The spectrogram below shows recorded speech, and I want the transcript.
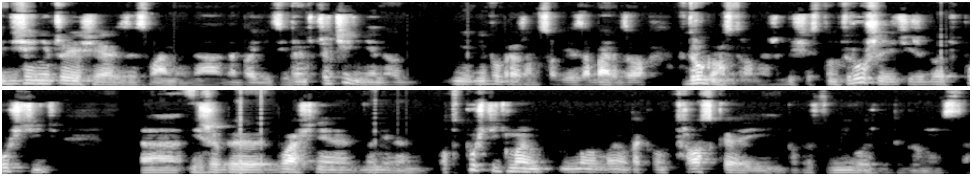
i dzisiaj nie czuję się jak zesłany na, na bajnicy. Wręcz przeciwnie, no, nie, nie wyobrażam sobie za bardzo w drugą stronę, żeby się stąd ruszyć i żeby odpuścić e, i żeby właśnie, no nie wiem, odpuścić moją, no, moją taką troskę i po prostu miłość do tego miejsca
